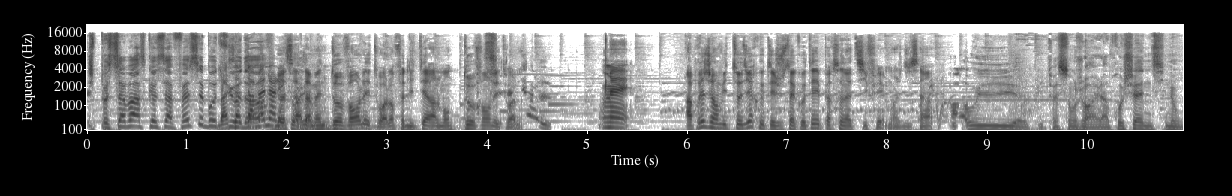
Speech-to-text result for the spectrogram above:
Je peux savoir ce que ça fait, ce beau Bah, tuyau ça d'or t'amène à Bah, ça t'amène devant l'étoile, en fait, littéralement devant l'étoile. Ouais. Après, j'ai envie de te dire que t'es juste à côté et personne n'a te sifflé. Moi, je dis ça. Ah oui, euh, puis de toute façon, j'aurai la prochaine sinon.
